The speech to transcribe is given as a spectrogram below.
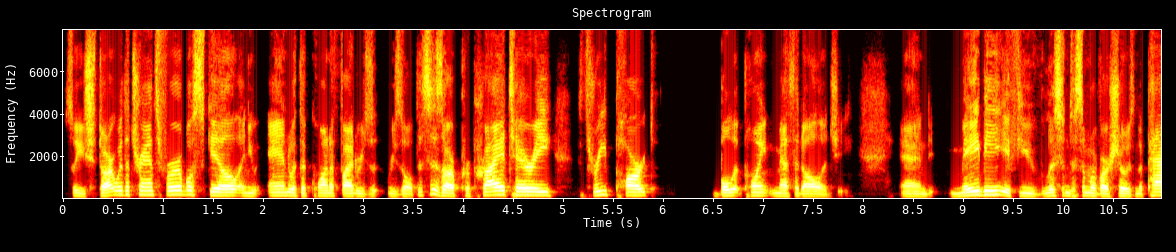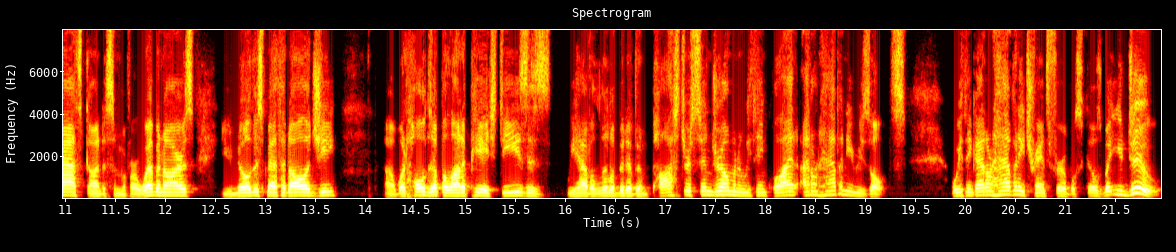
So, you start with a transferable skill and you end with a quantified res- result. This is our proprietary three part bullet point methodology. And maybe if you've listened to some of our shows in the past, gone to some of our webinars, you know this methodology. Uh, what holds up a lot of PhDs is we have a little bit of imposter syndrome and we think, well, I, I don't have any results. We think, I don't have any transferable skills, but you do,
